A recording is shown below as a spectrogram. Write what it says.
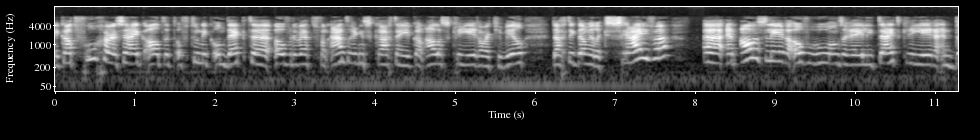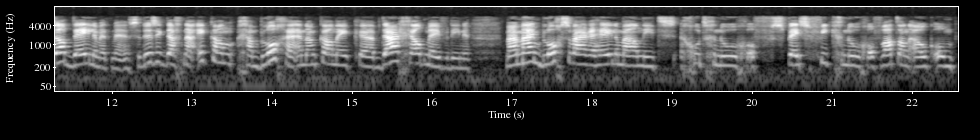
Ik had vroeger, zei ik altijd, of toen ik ontdekte over de wet van aantrekkingskracht en je kan alles creëren wat je wil, dacht ik dan wil ik schrijven. Uh, en alles leren over hoe we onze realiteit creëren en dat delen met mensen. Dus ik dacht, nou, ik kan gaan bloggen en dan kan ik uh, daar geld mee verdienen. Maar mijn blogs waren helemaal niet goed genoeg of specifiek genoeg of wat dan ook om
